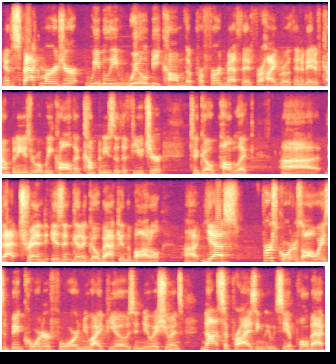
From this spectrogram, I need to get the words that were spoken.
You know, the SPAC merger, we believe, will become the preferred method for high-growth, innovative companies, or what we call the companies of the future, to go public. Uh, that trend isn't going to go back in the bottle. Uh, yes, first quarter is always a big quarter for new IPOs and new issuance. Not surprising that we would see a pullback.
